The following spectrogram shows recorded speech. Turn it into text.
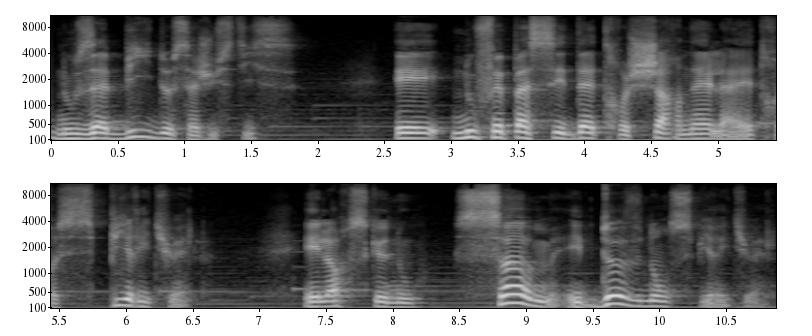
nous habille de sa justice et nous fait passer d'être charnel à être spirituel. Et lorsque nous sommes et devenons spirituels,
